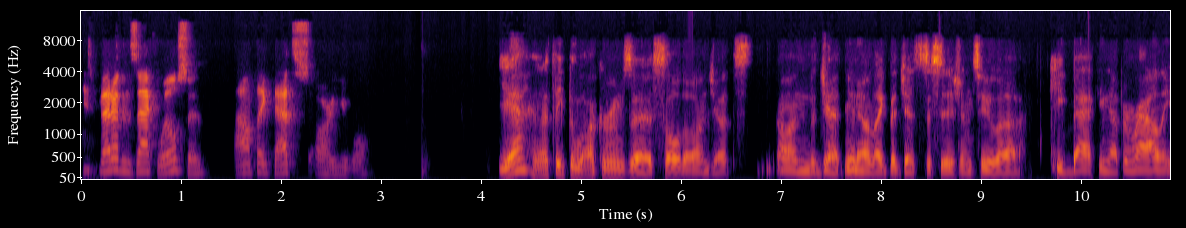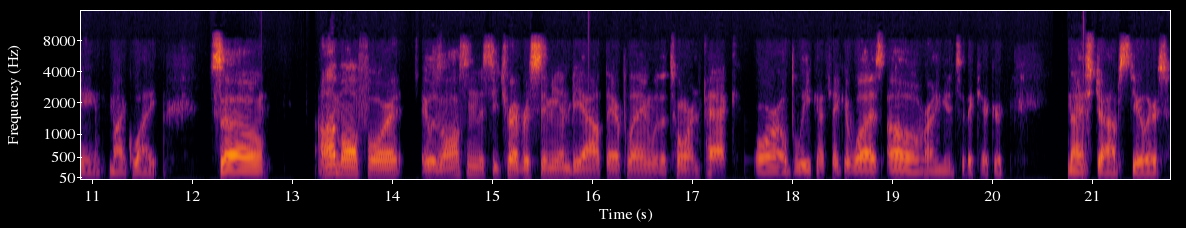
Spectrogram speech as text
he's better than Zach Wilson. I don't think that's arguable. Yeah, and I think the locker room's uh, sold on Jets on the Jet, you know, like the Jets' decision to uh, keep backing up and rallying Mike White. So I'm all for it. It was awesome to see Trevor Siemian be out there playing with a torn pec or oblique, I think it was. Oh, running into the kicker. Nice job, Steelers.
